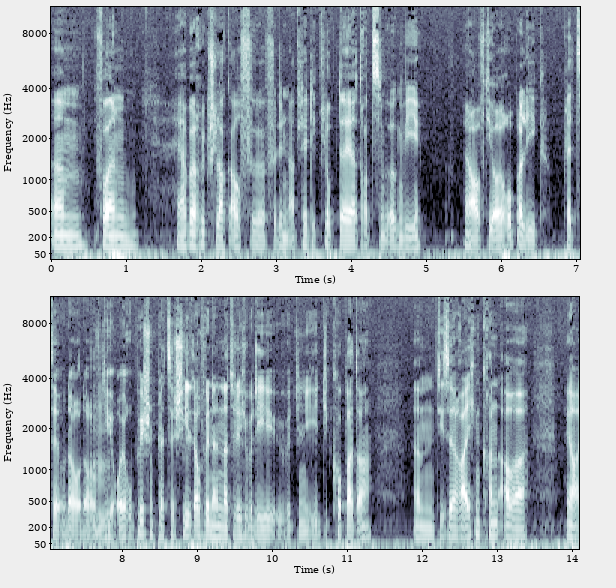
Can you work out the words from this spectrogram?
Ähm, vor allem herber Rückschlag auch für, für den Athletic Club, der ja trotzdem irgendwie ja, auf die Europa League Plätze oder, oder auf mhm. die europäischen Plätze schielt, auch wenn er natürlich über die, über die, die Copa da ähm, diese erreichen kann. Aber ja,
